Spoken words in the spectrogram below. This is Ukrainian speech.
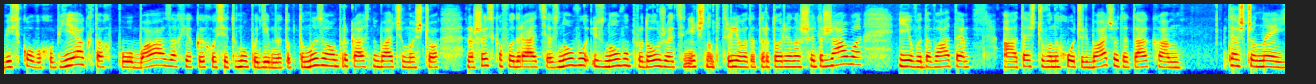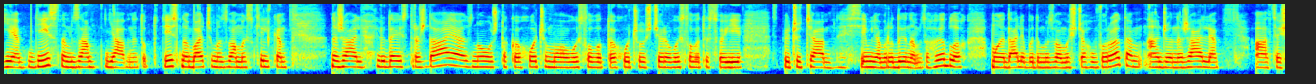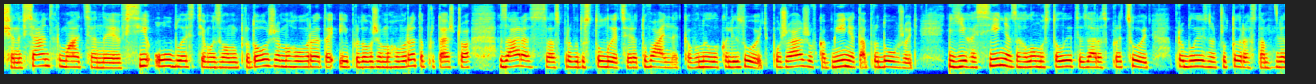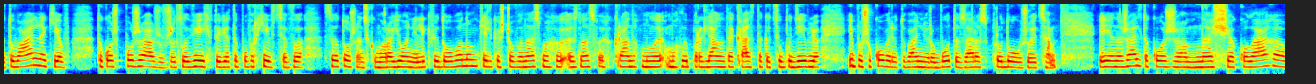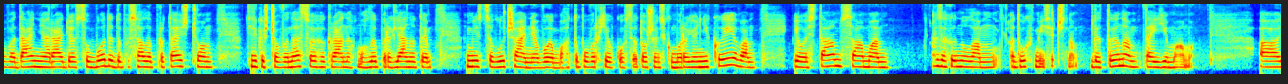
військових об'єктах, по базах якихось і тому подібне. Тобто, ми з вами прекрасно бачимо, що Російська Федерація знову і знову продовжує цинічно обстрілювати територію нашої держави і видавати те, що вони хочуть бачити, так. те, що не є дійсним за явне. Тобто, дійсно бачимо з вами, скільки, на жаль, людей страждає. Знову ж таки, хочемо висловити, хочу щиро висловити свої співчуття сім'ям, родинам загиблих. Ми далі будемо з вами ще говорити, адже, на жаль, це ще не вся інформація, не всі області. Ми з вами продовжуємо говорити і продовжуємо говорити про те, що зараз з приводу столиці рятувальники вони локалізують пожежу в Кабміні та продовжують її гасіння. Загалом у столиці зараз працюють приблизно 400 рятувальників. Також пожежу в житловій дев'ятиповерхівці в Святошинському районі ліквідовано. Тільки що ви на своїх на своїх екранах могли, могли переглянути якраз таки цю будівлю, і пошуково-рятувальні роботи зараз продовжуються. І на жаль, також наші колеги видання Радіо Свободи дописали про те, що тільки що ви на своїх екранах могли переглянути місце влучання в багатоповерхівку в Святошинському районі Києва. І ось там саме загинула двохмісячна дитина та її мама.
